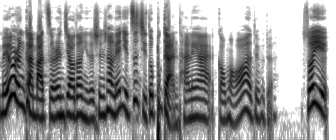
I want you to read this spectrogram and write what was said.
没有人敢把责任交到你的身上，连你自己都不敢谈恋爱，搞毛啊，对不对？所以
